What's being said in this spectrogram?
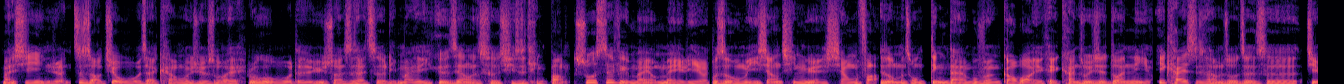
蛮吸引人。至少就我在看，我会觉得说，哎，如果我的预算是在这里买一个这样的车，其实挺棒。说 Civic 蛮有魅力啊，不是我们一厢情愿想法。其实我们从订单的部分，搞不好也可以看出一些端倪。一开始他们说这个车接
